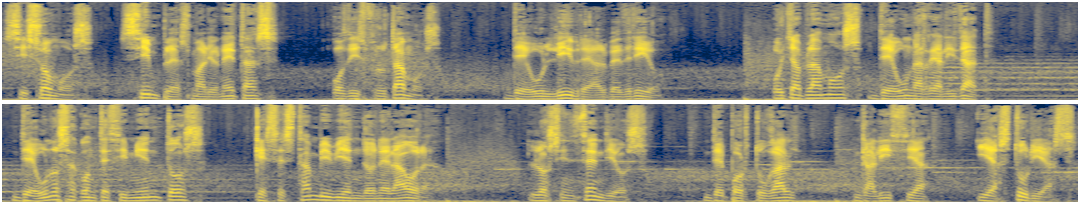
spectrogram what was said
si somos simples marionetas o disfrutamos de un libre albedrío. Hoy hablamos de una realidad, de unos acontecimientos que se están viviendo en el ahora, los incendios de Portugal, Galicia y Asturias.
